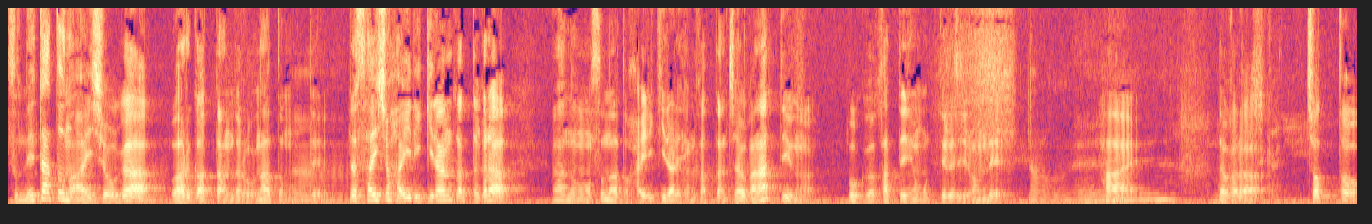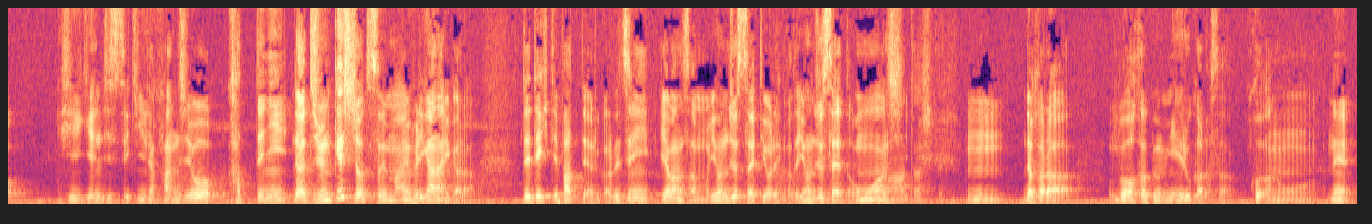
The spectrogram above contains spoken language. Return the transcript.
そのネタとの相性が悪かったんだろうなと思って、最初入りきらんかったからあのその後入りきられへんかったんちゃうかなっていうのが僕が勝手に思ってる持論で。なるほどね。はい。だからちょっと非現実的な感じを勝手にだから準決勝ってそういう前振りがないから出てきてパッてやるから別に山名さんも40歳って言われへんかったら40歳やと思わんし。あ確かに。うん、だから若く見えるからさこあのね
